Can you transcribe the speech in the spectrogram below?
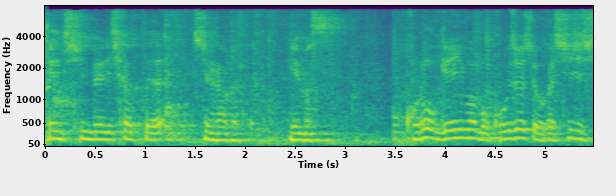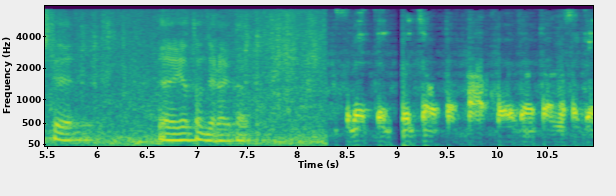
天地神明に誓って知らなかったと。言えますこの原因はもう工場長が指示して、えー、やったんじゃないかなと全て部長とか工場長の責任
